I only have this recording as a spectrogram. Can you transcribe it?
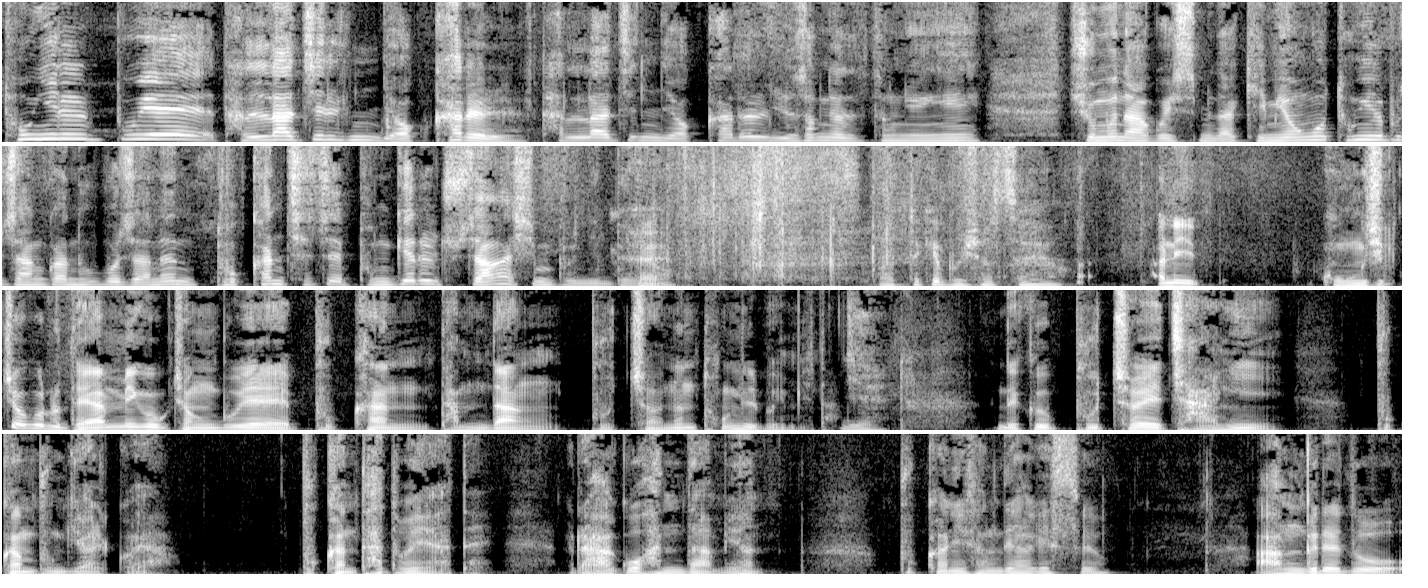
통일부의 달라진 역할을 달라진 역할을 윤석열 대통령이 주문하고 있습니다. 김용호 통일부 장관 후보자는 북한 체제 붕괴를 주장하신 분인데요. 네. 어떻게 보셨어요? 아니 공식적으로 대한민국 정부의 북한 담당 부처는 통일부입니다. 예. 근데 그 부처의 장이 북한 붕괴할 거야. 북한 타도해야 돼. 라고 한다면 북한이 상대하겠어요? 안 그래도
